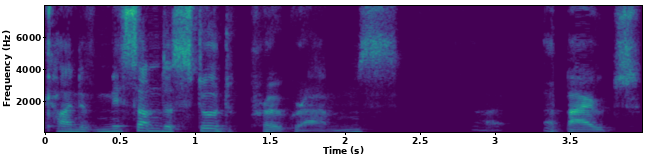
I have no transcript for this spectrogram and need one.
kind of misunderstood programs uh, about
